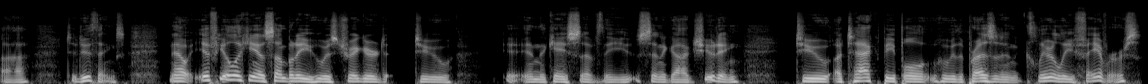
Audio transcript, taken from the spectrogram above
uh, to do things. Now, if you're looking at somebody who is triggered to, in the case of the synagogue shooting, to attack people who the president clearly favors.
